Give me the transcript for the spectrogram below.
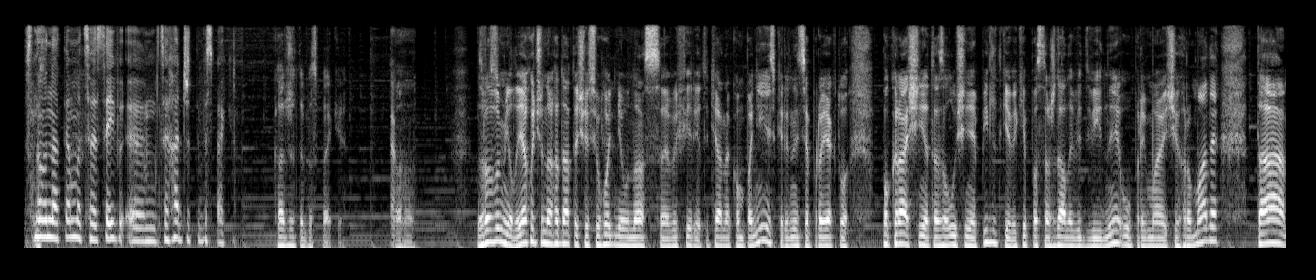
Основна тема це сейф, е, це гаджети безпеки. Гаджети безпеки. Так. Ага. Зрозуміло. Я хочу нагадати, що сьогодні у нас е, в ефірі Тетяна Компанієць, керівниця проєкту покращення та залучення підлітків, які постраждали від війни у приймаючі громади, та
